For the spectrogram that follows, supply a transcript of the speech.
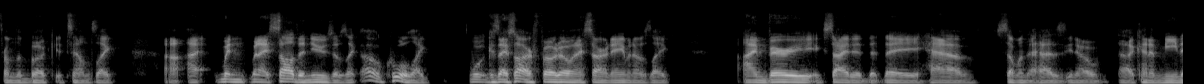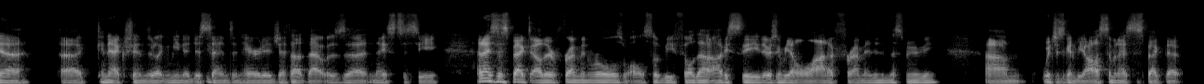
from the book. It sounds like uh, I when when I saw the news, I was like, oh, cool, like well, because I saw her photo and I saw her name, and I was like, I'm very excited that they have someone that has you know uh, kind of MENA uh, connections or like MENA descent and heritage. I thought that was uh, nice to see, and I suspect other Fremen roles will also be filled out. Obviously, there's going to be a lot of Fremen in this movie, um, which is going to be awesome, and I suspect that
